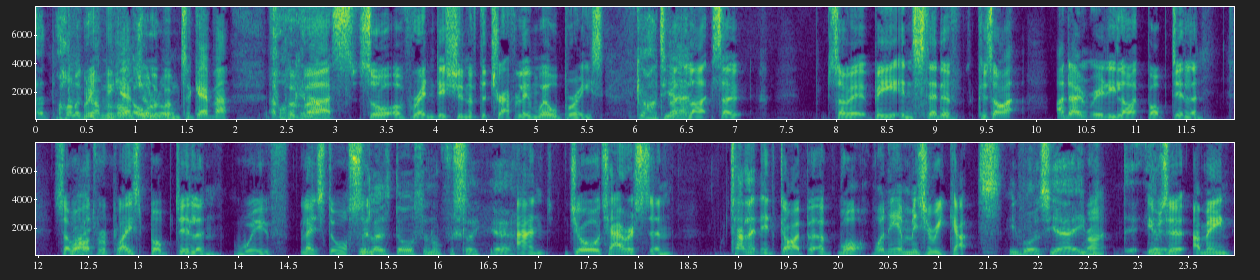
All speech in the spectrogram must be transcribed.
a, a we could of get all of them together. A Fucking perverse sort of rendition of the Travelling Wilburys. God, But yeah. like so, so it'd be instead of because I I don't really like Bob Dylan, so Right. I'd replace Bob Dylan with Les Dawson Les Dawson, obviously. Yeah, and George Harrison. Talented guy, but a, what? Wasn't he a misery guts? he was. Yeah, he Right. was. He was a. I mean,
